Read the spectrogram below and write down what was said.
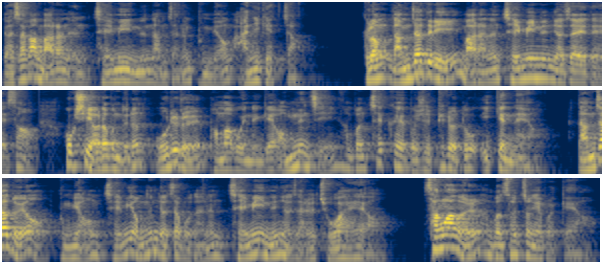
여자가 말하는 재미있는 남자는 분명 아니겠죠. 그럼 남자들이 말하는 재미있는 여자에 대해서 혹시 여러분들은 오류를 범하고 있는 게 없는지 한번 체크해 보실 필요도 있겠네요. 남자도요 분명 재미없는 여자보다는 재미있는 여자를 좋아해요. 상황을 한번 설정해 볼게요.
